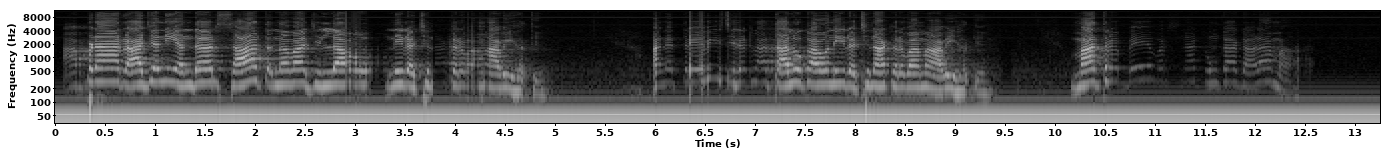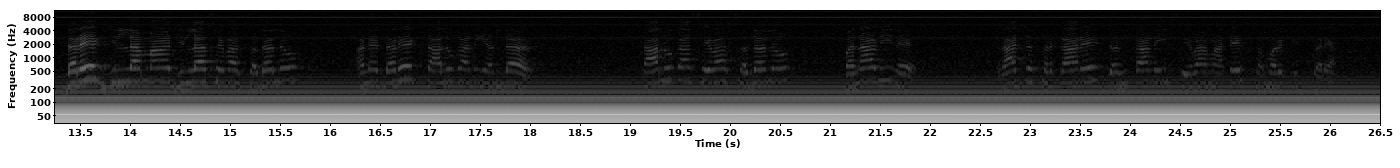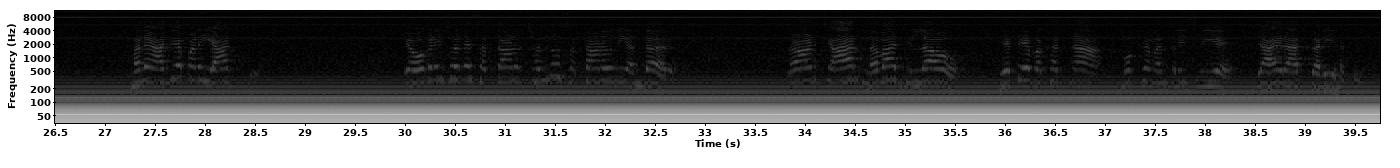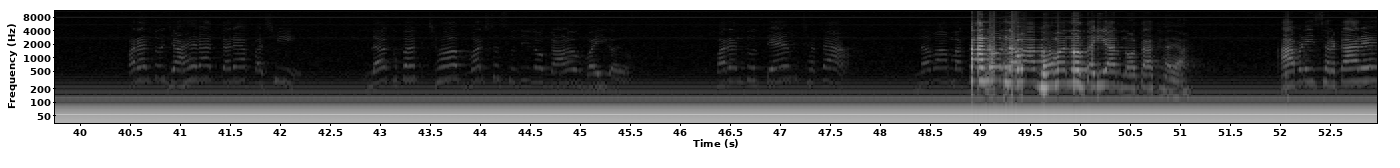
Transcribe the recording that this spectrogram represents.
આપણા રાજ્યની અંદર સાત નવા જિલ્લાઓની રચના કરવામાં આવી હતી. અને ત્રેવીસ જેટલા તાલુકાઓની રચના કરવામાં આવી હતી. માત્ર બે વર્ષના ટૂંકા ગાળામાં દરેક જિલ્લામાં જિલ્લા સેવા સદનો અને દરેક તાલુકાની અંદર તાલુકા સેવા સદનો બનાવીને રાજ્ય સરકારે જનતાની સેવા માટે સમર્પિત કર્યા મને આજે પણ યાદ છે કે ઓગણીસો ને સત્તાણું છન્નું સત્તાણું ની અંદર ત્રણ ચાર નવા જિલ્લાઓ જે તે વખતના મુખ્યમંત્રીશ્રીએ જાહેરાત કરી હતી પરંતુ જાહેરાત કર્યા પછી લગભગ છ વર્ષ સુધીનો ગાળો વહી ગયો પરંતુ તેમ છતાં મકાનો નવા ભવનો તૈયાર નહોતા થયા. આપણી સરકારે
